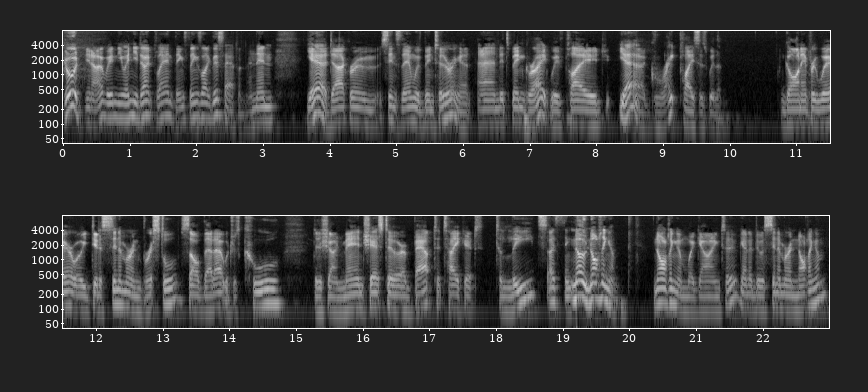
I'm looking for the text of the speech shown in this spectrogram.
good. You know, when you when you don't plan things, things like this happen, and then. Yeah, Darkroom. Since then, we've been touring it, and it's been great. We've played, yeah, great places with it. Gone everywhere. We did a cinema in Bristol, sold that out, which was cool did a show in Manchester. We're about to take it to Leeds, I think. No, Nottingham. Nottingham, we're going to. Going to do a cinema in Nottingham,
